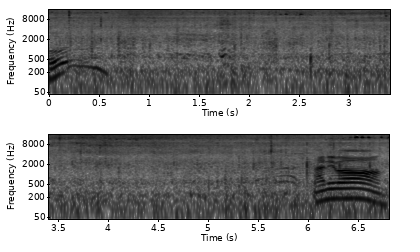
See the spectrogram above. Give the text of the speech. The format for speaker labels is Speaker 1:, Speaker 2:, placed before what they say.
Speaker 1: 哦哪里吗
